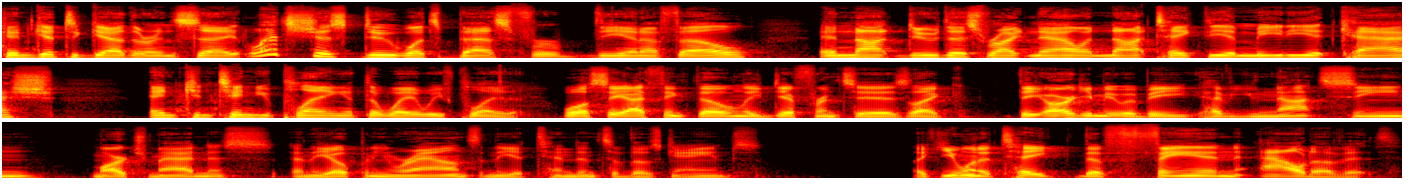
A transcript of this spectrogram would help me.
can get together and say, let's just do what's best for the NFL and not do this right now and not take the immediate cash and continue playing it the way we've played it. Well, see, I think the only difference is like the argument would be have you not seen March Madness and the opening rounds and the attendance of those games? Like, you want to take the fan out of it,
